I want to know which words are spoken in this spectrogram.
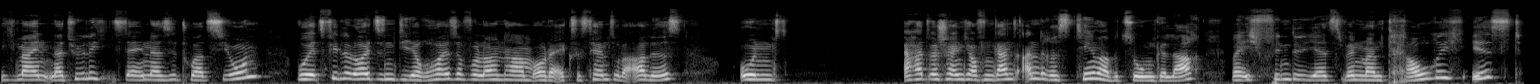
ich meine, natürlich ist er in einer Situation, wo jetzt viele Leute sind, die ihre Häuser verloren haben oder Existenz oder alles. Und er hat wahrscheinlich auf ein ganz anderes Thema bezogen gelacht, weil ich finde jetzt, wenn man traurig ist,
